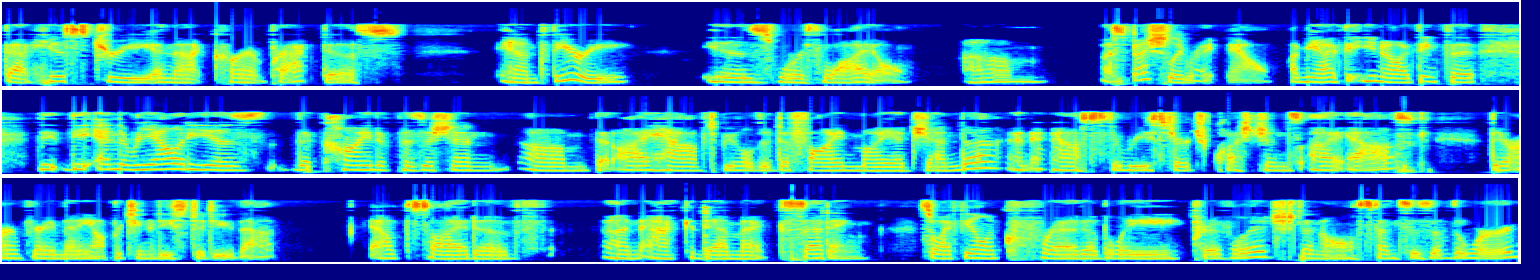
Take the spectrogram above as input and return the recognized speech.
that history and that current practice and theory is worthwhile um, especially right now. I mean, I think you know, I think the, the the and the reality is the kind of position um, that I have to be able to define my agenda and ask the research questions I ask. There aren't very many opportunities to do that outside of an academic setting. So I feel incredibly privileged in all senses of the word.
